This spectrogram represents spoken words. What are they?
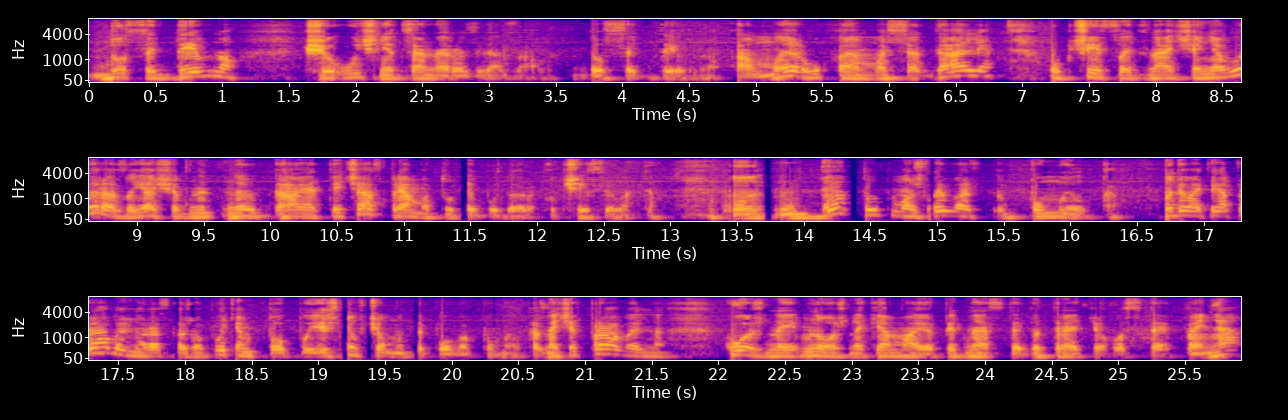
досить дивно, що учні це не розв'язали. Досить дивно. А ми рухаємося далі. Обчислить значення виразу. Я, щоб не, не гаяти час, прямо тут і буду обчислювати. Е, Де тут можлива помилка? Ну, давайте я правильно розкажу, а потім поясню, в чому типова помилка. Значить, правильно, кожний множник я маю піднести до третього степеня,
